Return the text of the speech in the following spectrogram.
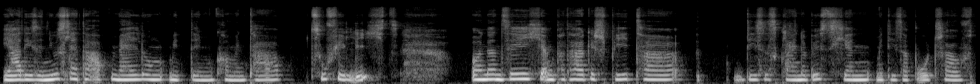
ja, diese Newsletter-Abmeldung mit dem Kommentar zu viel Licht. Und dann sehe ich ein paar Tage später dieses kleine Büsschen mit dieser Botschaft,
